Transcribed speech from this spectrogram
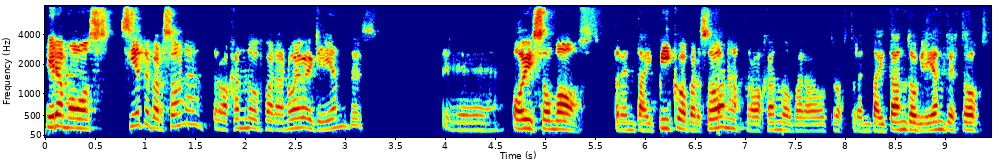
éramos siete personas trabajando para nueve clientes. hoy somos treinta y pico personas trabajando para otros treinta y tantos clientes, todos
